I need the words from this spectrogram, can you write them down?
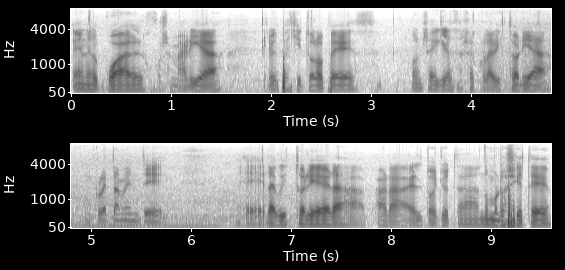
en el cual José María, el Pechito López, conseguir hacerse con la victoria. Concretamente, eh, la victoria era para el Toyota número 7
